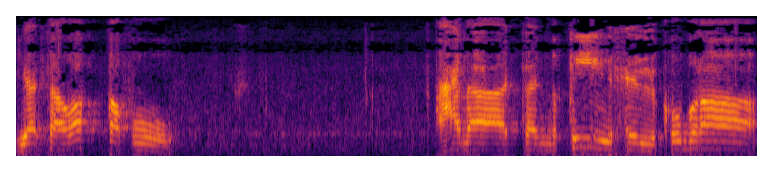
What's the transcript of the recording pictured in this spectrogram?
يتوقف على تنقيح الكبرى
